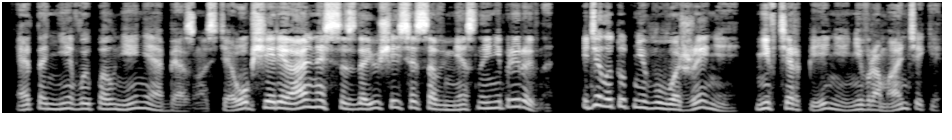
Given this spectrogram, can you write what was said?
— это не выполнение обязанностей, а общая реальность, создающаяся совместно и непрерывно. И дело тут не в уважении, не в терпении, не в романтике,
